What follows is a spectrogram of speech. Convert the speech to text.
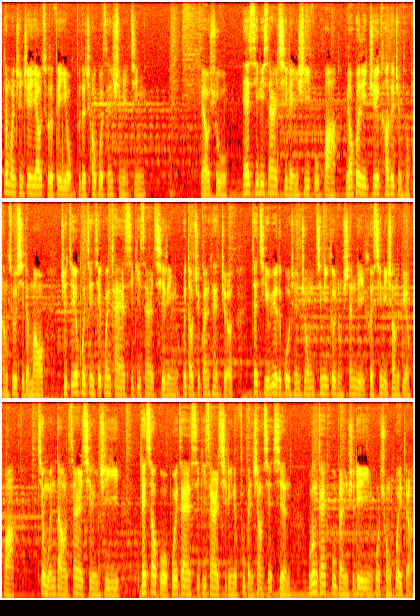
但完成这些要求的费用不得超过三十美金。描述：SCP 三二七零是一幅画，描绘了一只靠在枕头旁休息的猫。直接或间接观看 SCP 三二七零会导致观看者在几个月的过程中经历各种生理和心理上的变化。见文档三二七零之一，该效果不会在 SCP 三二七零的副本上显现，无论该副本是猎印或重绘的。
